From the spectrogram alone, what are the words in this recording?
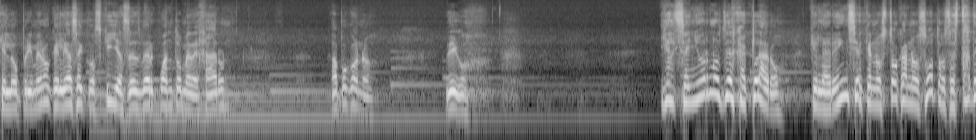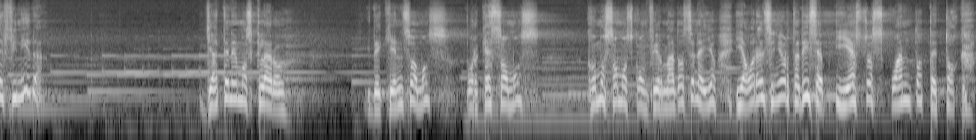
Que lo primero que le hace cosquillas es ver cuánto me dejaron. ¿A poco no? Digo. Y el Señor nos deja claro que la herencia que nos toca a nosotros está definida. Ya tenemos claro de quién somos, por qué somos, cómo somos confirmados en ello. Y ahora el Señor te dice, y esto es cuánto te toca.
